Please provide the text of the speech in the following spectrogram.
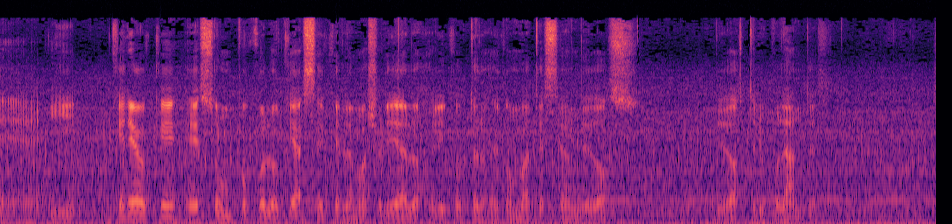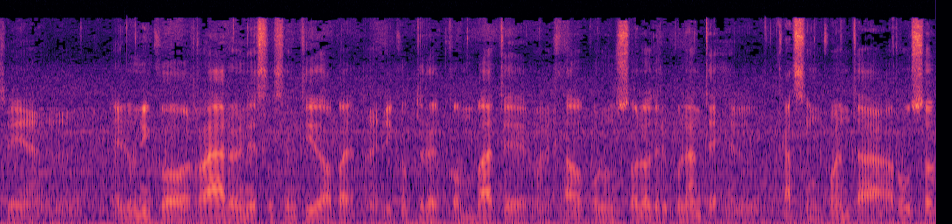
Eh, y creo que es eso un poco lo que hace que la mayoría de los helicópteros de combate sean de dos, de dos tripulantes. el, único raro en ese sentido helicóptero de combate manejado por un solo tripulante es el K-50 ruso,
